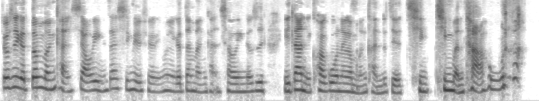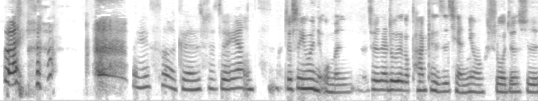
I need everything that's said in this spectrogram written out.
就是一个登门槛效应，在心理学里面，一个登门槛效应就是一旦你跨过那个门槛，你就直接亲亲门踏户了。对，没错，可能是这样子。就是因为你我们就是在录这个 podcast 之前，你有说就是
